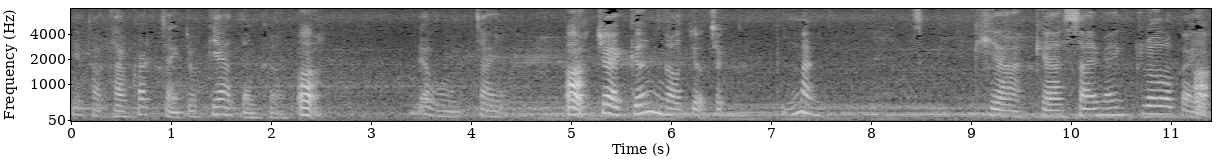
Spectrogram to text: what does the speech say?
Det tàu ha kaktänker och pjärdänker. Ja. Det var inte Ja. Jag kunde att jag tyckte, men kjaka sig med klockan.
